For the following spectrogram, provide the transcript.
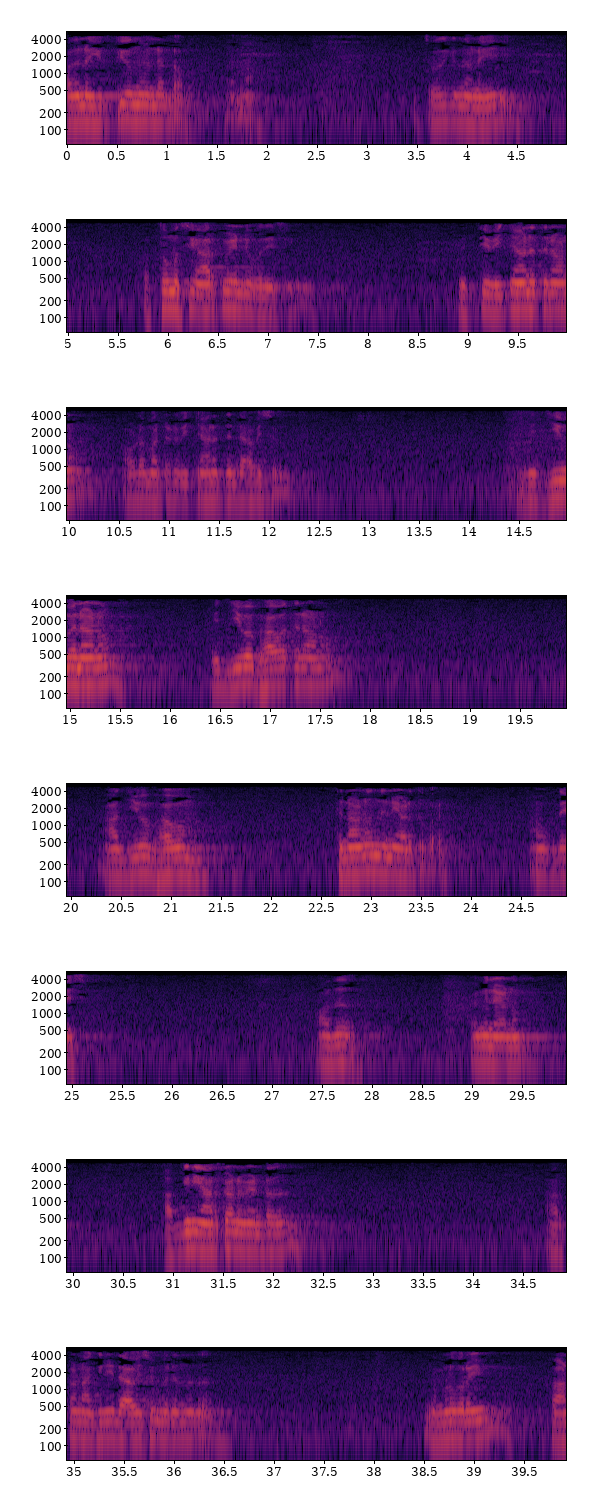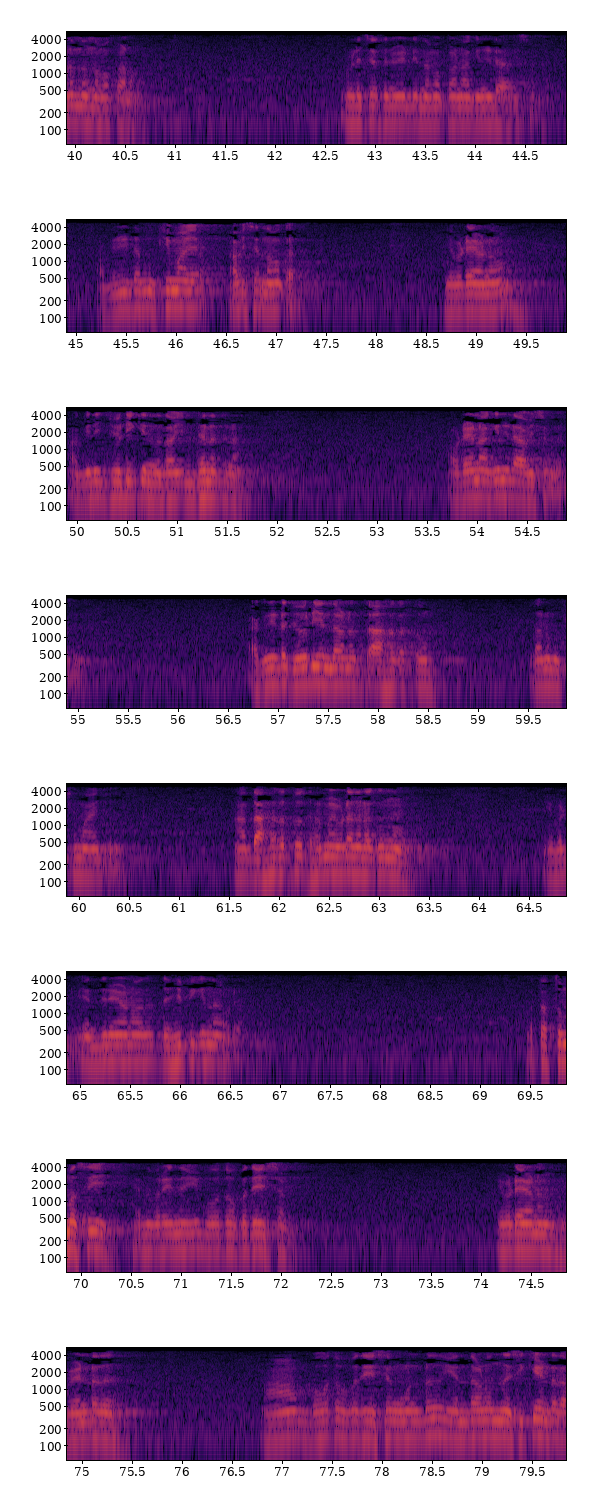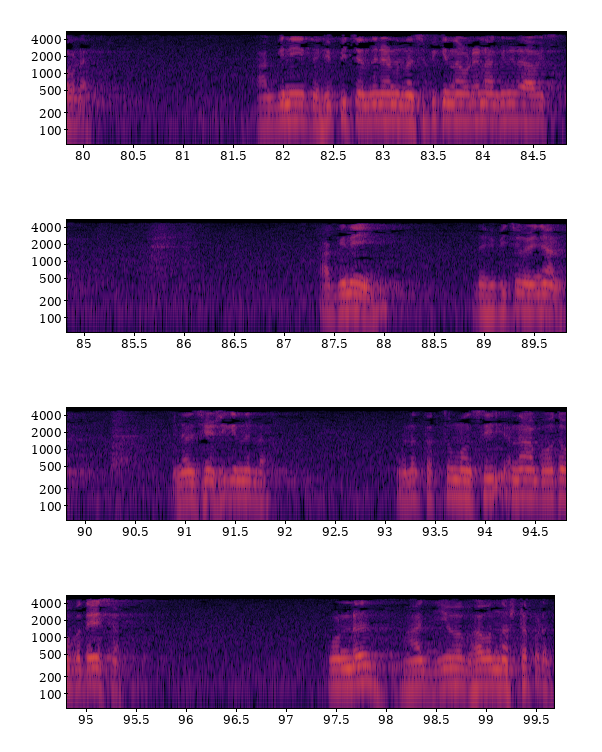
അതിന് യുക്തിയൊന്നുമില്ലല്ലോ. എന്നാ. ചോദിക്കുന്നതാണ് ഈ തത്വമസി ആർക്കു വേണ്ടി ഉപദേശിക്കുന്നു? നിത്യവിജ്ഞാനത്തിനാണോ? അവിടെ മറ്റൊരു വിജ്ഞാനത്തിന്റെ ആവശ്യമുണ്ട്. ഇത് ജീവനാണോ? ഈ ജീവഭാവത്തിനാണോ? ആ ജീവഭാവത്തിനാണോ എന്ന് ഇനി അടുത്ത് പറയും. ആ ഉപദേശം. അത് എങ്ങനെയാണ്? അഗ്നി ആർക്കാണ് വേണ്ടത്? ആർക്കാണ് അഗ്നിയുടെ ആവശ്യം വരുന്നത്? നമ്മൾ പറയും കാണുന്ന നമുക്കാണ്. വെളിച്ചത്തിന് വേണ്ടി നമുക്കാണ് അഗ്നിയുടെ ആവശ്യം. അഗ്നിയുടെ മുഖ്യമായ ആവശ്യം നമുക്കല്ല എവിടെയാണോ അഗ്നി ജ്വലിക്കുന്നത് ആ ഇന്ധനത്തിനാണ്. അവിടെയാണ് അഗ്നിയുടെ ആവശ്യം വരുന്നത്. അഗ്നിയുടെ ജോലി എന്താണ്? ദാഹകത്വം. അതാണ് മുഖ്യമായ ജോലി. ആ ദാഹകത്വ ധർമ്മം എവിടെ നടക്കുന്നു? എന്തിനെയാണോ അത് ദഹിപ്പിക്കുന്നത് അവിടെ? തത്വമസി എന്ന് പറയുന്ന ഈ ബോധോപദേശം എവിടെയാണ് വേണ്ടത്? ആ ബോധോപദേശം കൊണ്ട് എന്താണോ നശിക്കേണ്ടത് അവിടെ? അഗ്നി ദഹിപ്പിച്ച് എന്തിനാണ് നശിപ്പിക്കുന്ന അവിടെയാണ് അഗ്നിയുടെ ആവശ്യം. അഗ്നി ദഹിപ്പിച്ചു കഴിഞ്ഞാൽ പിന്നെ അത് ശേഷിക്കുന്നില്ല. അതുപോലെ തത്വമസി എന്ന ആ ബോധോപദേശം കൊണ്ട് ആ ജീവഭാവം നഷ്ടപ്പെടും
